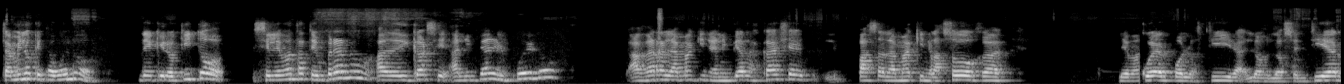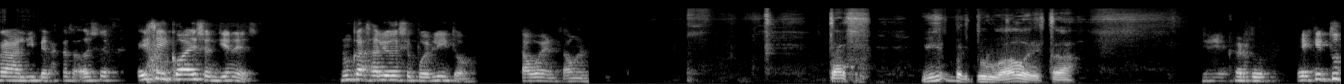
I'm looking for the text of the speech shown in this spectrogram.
también lo que está bueno, de que Loquito se levanta temprano a dedicarse a limpiar el pueblo, agarra la máquina a limpiar las calles, pasa la máquina a las hojas, le cuerpo, los tira, los, los entierra, limpia las casas. Ese, ese a eso, ¿entiendes? Nunca salió de ese pueblito. Está bueno, está bueno. Está bien perturbador, está. es que tú,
